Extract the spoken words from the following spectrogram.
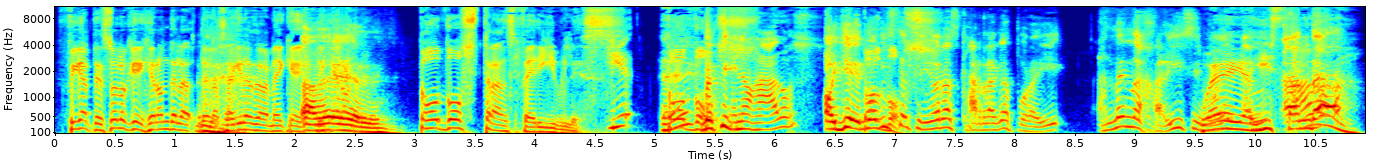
fíjate, esto es lo que dijeron de, la- de las Águilas de la América. A Dijeron, ver. Todos transferibles. ¿Eh? Todos. ¿Enojados? Oye, ¿no Todos. viste al señor Azcárraga por ahí? Anda enajadísimo. Güey, ¿eh? ahí estaba. Anda,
